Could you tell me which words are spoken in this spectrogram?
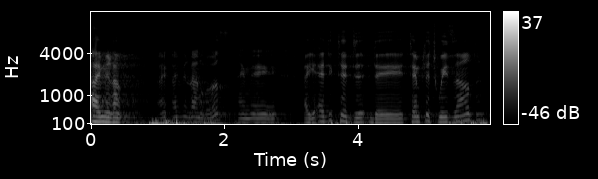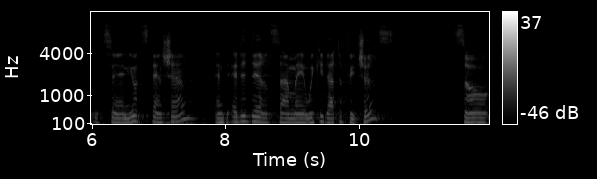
I'm Eran, I'm Eran Rose. I'm a, I edited the, template wizard. It's a new extension and added some uh, Wikidata features. So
